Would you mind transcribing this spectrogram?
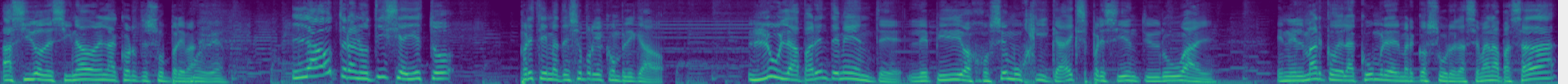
ha sido designado en la Corte Suprema. Muy bien. La otra noticia, y esto, présteme atención porque es complicado. Lula aparentemente le pidió a José Mujica, expresidente de Uruguay, en el marco de la cumbre del Mercosur de la semana pasada,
